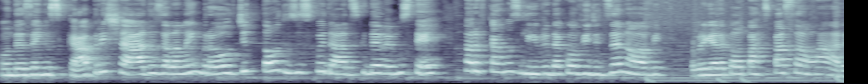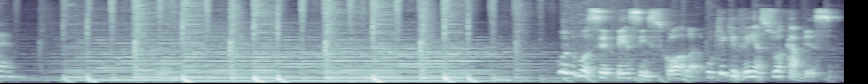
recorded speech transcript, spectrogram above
Com desenhos caprichados, ela lembrou de todos os cuidados que devemos ter para ficarmos livres da Covid-19. Obrigada pela participação, Lara! Você pensa em escola, o que, que vem à sua cabeça?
